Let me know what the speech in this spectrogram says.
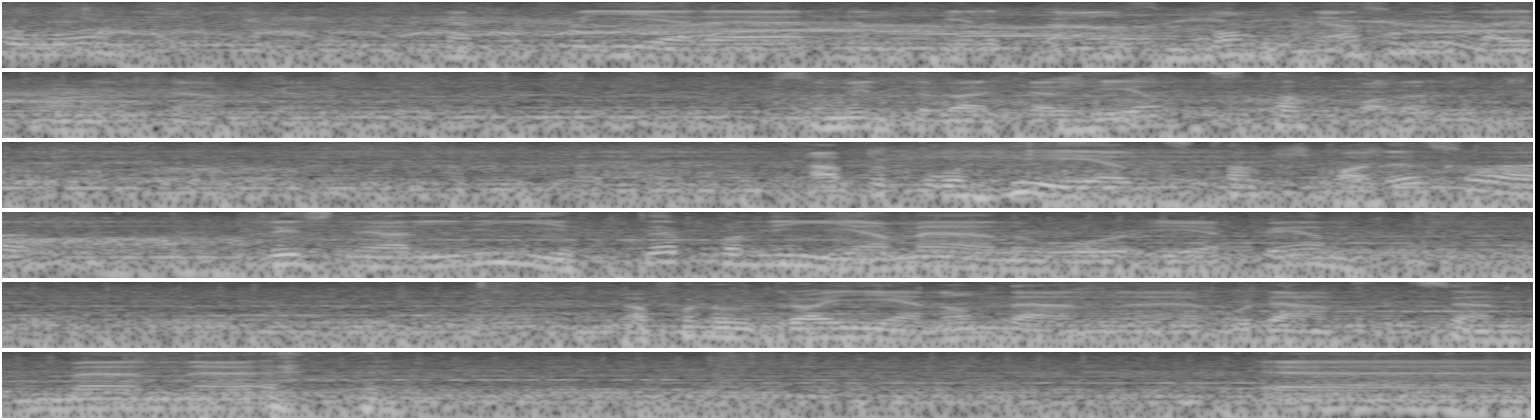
då. Kanske får ge det en till chans. Många som gillar Eternal Champion. Som inte verkar helt tappade. Apropå helt tappade så lyssnar jag lite på nya Manowar-EPn. Jag får nog dra igenom den eh, ordentligt sen, men... Eh, eh,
